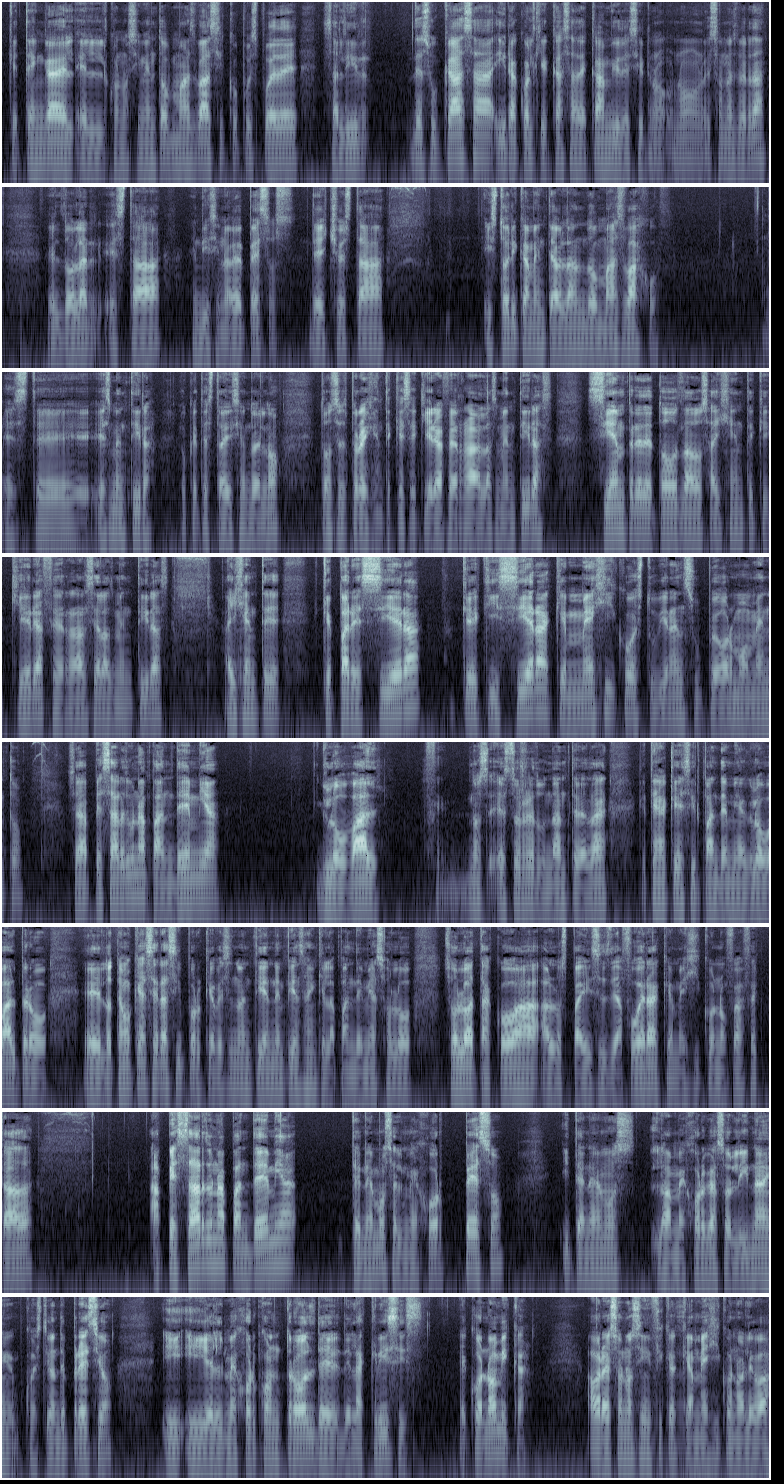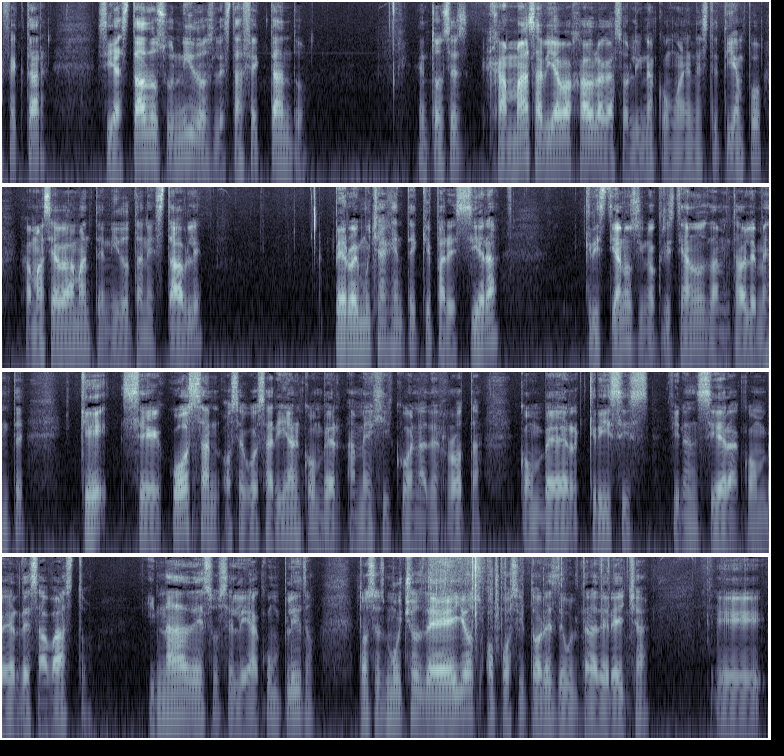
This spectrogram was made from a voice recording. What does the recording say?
que tenga el, el conocimiento más básico, pues puede salir de su casa, ir a cualquier casa de cambio y decir, no, no, eso no es verdad. El dólar está en 19 pesos. De hecho, está históricamente hablando más bajo. Este, es mentira lo que te está diciendo él, no. Entonces, pero hay gente que se quiere aferrar a las mentiras. Siempre de todos lados hay gente que quiere aferrarse a las mentiras. Hay gente que pareciera que quisiera que México estuviera en su peor momento. O sea, a pesar de una pandemia global. No esto es redundante, ¿verdad? Que tenga que decir pandemia global, pero eh, lo tengo que hacer así porque a veces no entienden, piensan que la pandemia solo, solo atacó a, los países de afuera, que México no fue afectada. A pesar de una pandemia, tenemos el mejor peso y tenemos la mejor gasolina en cuestión de precio y, el mejor control de, la crisis económica. Ahora eso no significa que a México no le va a afectar si a Estados Unidos le está afectando, entonces jamás había bajado la gasolina como en este tiempo, jamás se había mantenido tan estable. Pero hay mucha gente que pareciera, cristianos y no cristianos lamentablemente, que se gozan o se gozarían con ver a México en la derrota, con ver crisis financiera, con ver desabasto. Y nada de eso se le ha cumplido. Entonces muchos de ellos, opositores de ultraderecha, eh,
